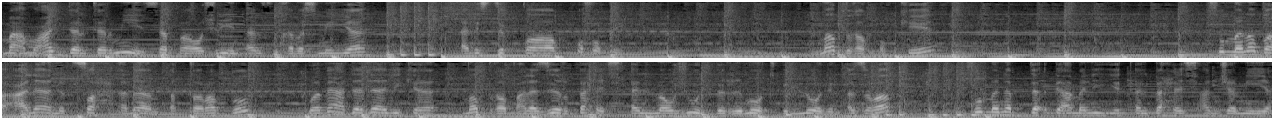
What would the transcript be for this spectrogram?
مع معدل ترميز 27500 الاستقطاب أفقي. نضغط OK. ثم نضع علامة صح أمام التردد وبعد ذلك نضغط على زر بحث الموجود بالريموت باللون الأزرق ثم نبدأ بعملية البحث عن جميع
